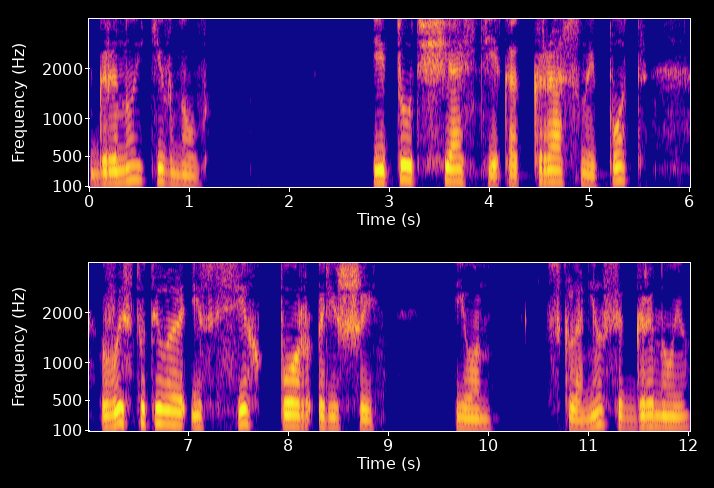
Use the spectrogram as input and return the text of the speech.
Грыной кивнул. И тут счастье, как красный пот, выступило из всех пор реши, и он склонился к Грыную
